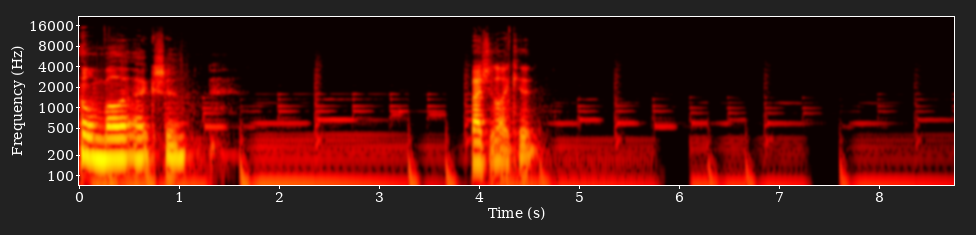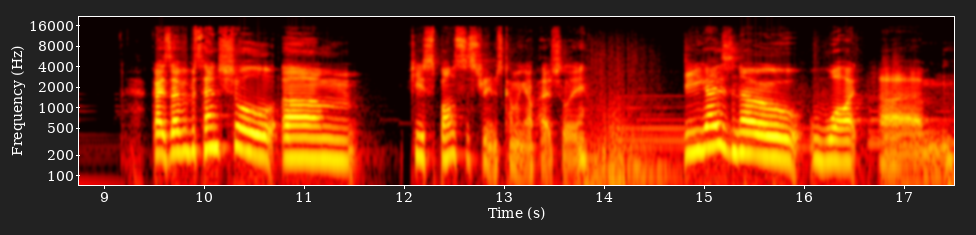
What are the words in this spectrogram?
Little mullet action. Glad you like it. Guys, I have a potential um few sponsor streams coming up actually. Do you guys know what um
